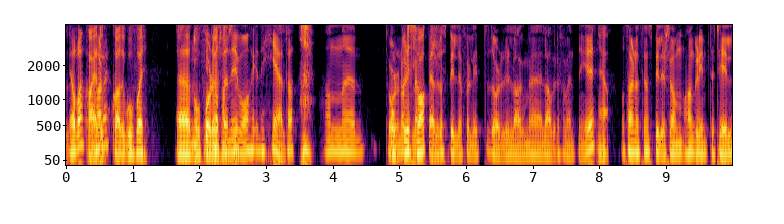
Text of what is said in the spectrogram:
Ja da, hva, er du, det. hva er du god for. Uh, nå får du Ikke tatt det nivået i det hele tatt. Han eh, tåler nok langt bedre å spille for litt dårligere lag med lavere forventninger. Ja. Og så er han nødt til en spiller som han glimter til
